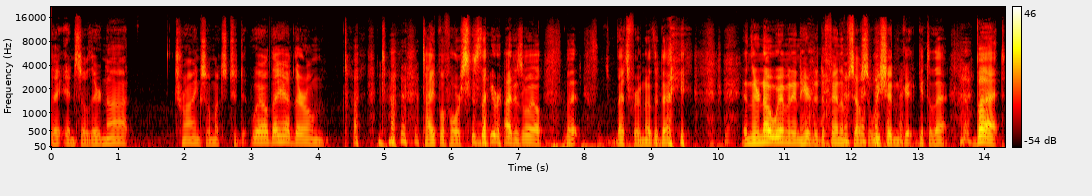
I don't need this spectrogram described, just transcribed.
They, and so they're not trying so much to do, well, they have their own ty- type of horses they ride as well, but that's for another day. and there are no women in here to defend themselves, so we shouldn't get, get to that. But,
